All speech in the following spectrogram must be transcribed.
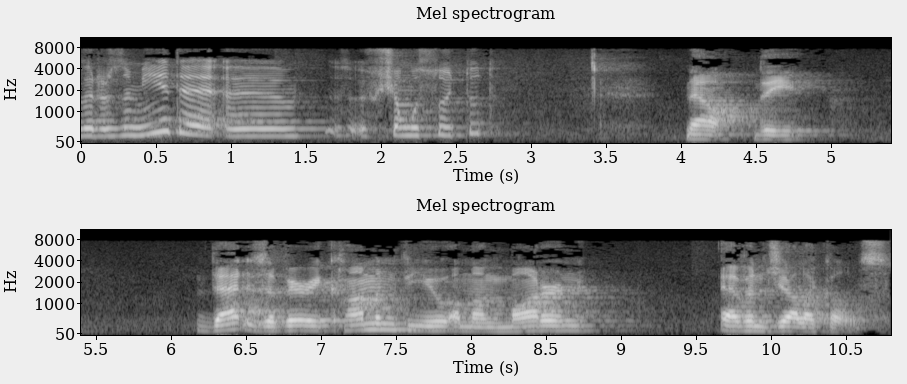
Ви розумієте, е, в чому суть тут? Now, the, that is a very common view among modern evangelicals.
